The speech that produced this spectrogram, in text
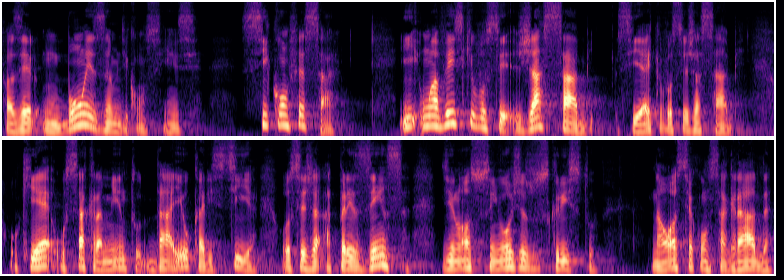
fazer um bom exame de consciência, se confessar. E uma vez que você já sabe, se é que você já sabe, o que é o sacramento da Eucaristia, ou seja, a presença de nosso Senhor Jesus Cristo na hóstia consagrada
